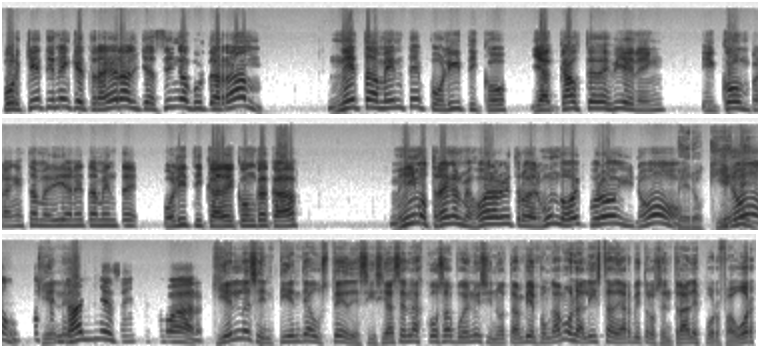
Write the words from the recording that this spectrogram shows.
¿Por qué tienen que traer al Yacine Abuldarram? Netamente político. Y acá ustedes vienen y compran esta medida netamente política de CONCACAF Mínimo traen el mejor árbitro del mundo hoy por hoy, no. Pero ¿quién, no, ¿quién, ¿quién les entiende a ustedes si se hacen las cosas bueno y si no también? Pongamos la lista de árbitros centrales, por favor,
